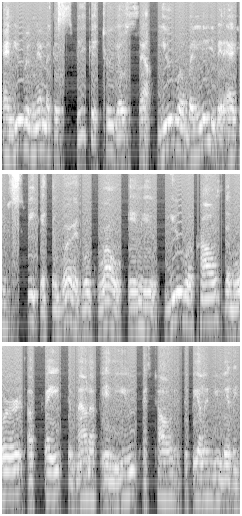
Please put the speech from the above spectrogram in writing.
and you remember to speak it to yourself, you will believe it as you speak it. The word will grow in you. You will cause the word of faith to mount up in you as tall as the building you live in.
